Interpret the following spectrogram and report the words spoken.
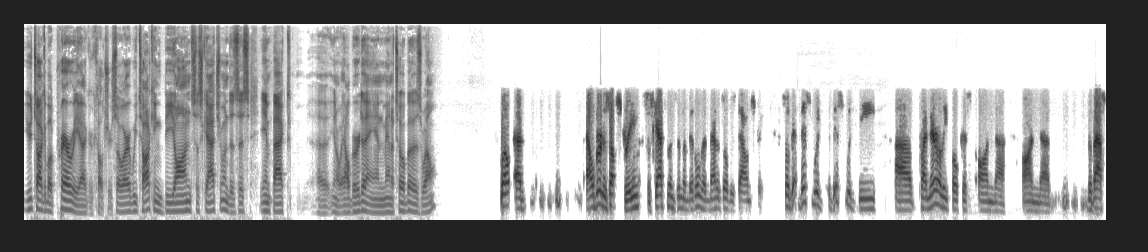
you talk about prairie agriculture, so are we talking beyond Saskatchewan? Does this impact, uh, you know, Alberta and Manitoba as well? Well, uh, Alberta's upstream, Saskatchewan's in the middle, and Manitoba's downstream. So th- this would this would be uh, primarily focused on uh, on uh, the vast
